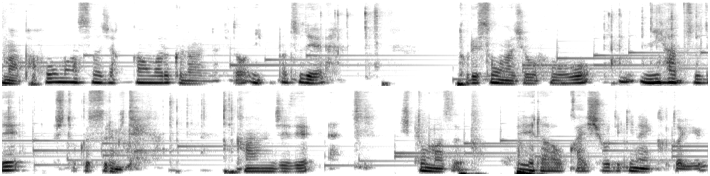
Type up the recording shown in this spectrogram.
まあパフォーマンスは若干悪くなるんだけど、一発で取れそうな情報を2発で取得するみたいな感じで、ひとまずエラーを解消できないかという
